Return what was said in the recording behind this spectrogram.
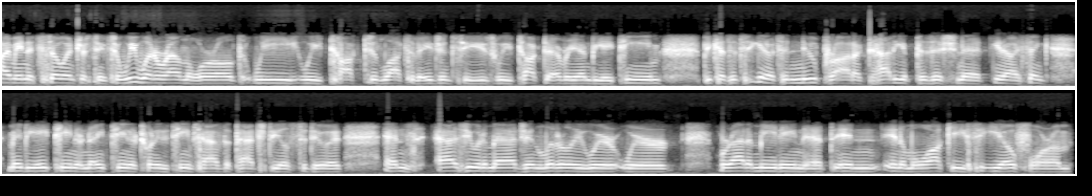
I mean, it's so interesting. So we went around the world. We we talked to lots of agencies. We talked to every NBA team because it's you know it's a new product. How do you position it? You know, I think maybe 18 or 19 or 20 of the teams have the patch deals to do it. And as you would imagine, literally we're we're we're at a meeting at in in a Milwaukee CEO forum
